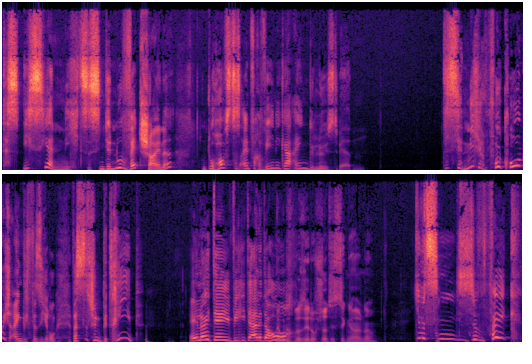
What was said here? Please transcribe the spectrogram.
das ist ja nichts. Das sind ja nur Wettscheine und du hoffst, dass einfach weniger eingelöst werden. Das ist ja nicht voll komisch eigentlich, Versicherung. Was ist das für ein Betrieb? Hey Leute, wie geht ihr alle da Ja, gut, hoch? das basiert auf Statistiken halt, ne? Ja, das ist, ein- das ist ein Fake.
